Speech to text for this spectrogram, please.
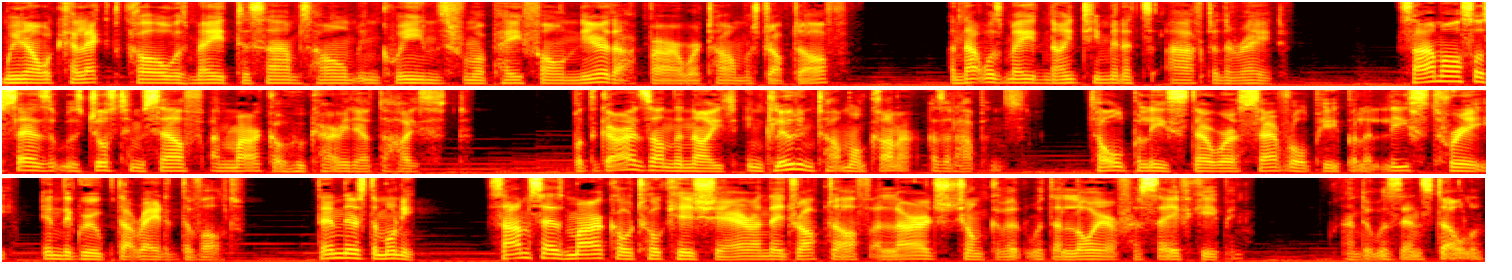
we know a collect call was made to Sam's home in Queens from a payphone near that bar where Tom was dropped off, and that was made 90 minutes after the raid. Sam also says it was just himself and Marco who carried out the heist. But the guards on the night, including Tom O'Connor as it happens, told police there were several people, at least three, in the group that raided the vault. Then there's the money. Sam says Marco took his share and they dropped off a large chunk of it with a lawyer for safekeeping. And it was then stolen.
